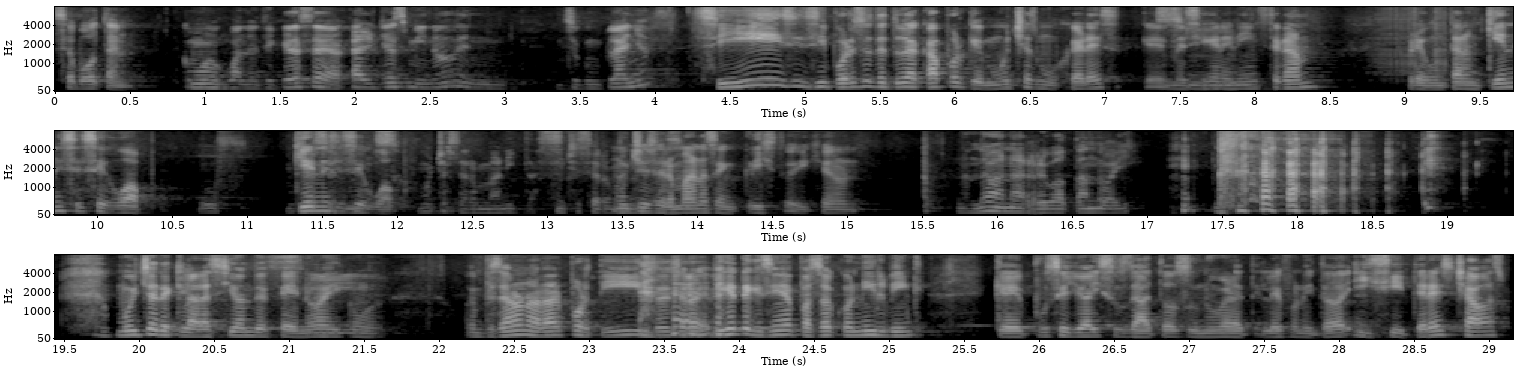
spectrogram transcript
se votan. Como cuando etiquetaste acá el Jasmine, ¿no? En su cumpleaños. Sí, sí, sí, por eso te tuve acá, porque muchas mujeres que me siguen en Instagram preguntaron, ¿quién es ese guapo? Uf. ¿Quién es ese guapo? Muchas hermanitas. Muchas hermanas. Muchas hermanas en Cristo dijeron, Me andaban arrebatando ahí. mucha declaración de fe, ¿no? Ahí como, empezaron a orar por ti. Fíjate que sí me pasó con Irving, que puse yo ahí sus datos, su número de teléfono y todo. Y sí, tres chavas,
